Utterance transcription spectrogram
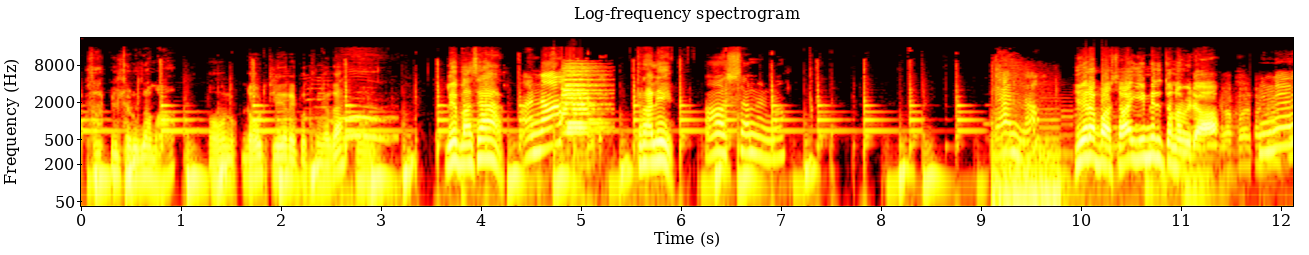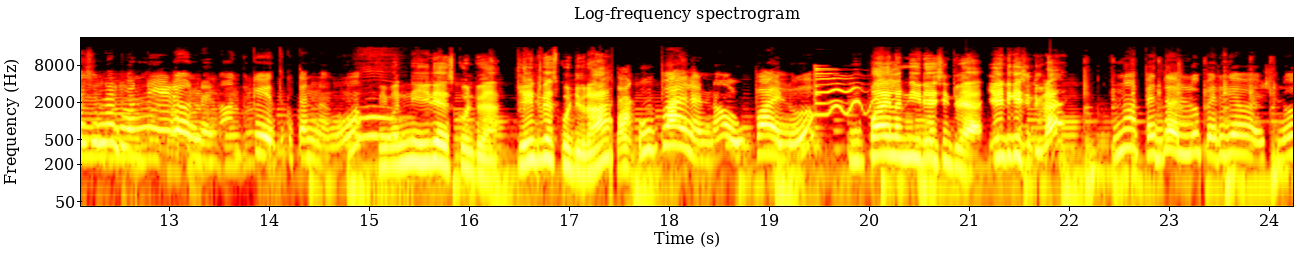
ఒకసారి పిలిచి అడుగుదామా? అవును డౌట్ క్లియర్ అయిపోతుంది కదా? లే బాసా! అన్నా! రాలే. ఆ, వస్తానన్నా. ఏ అన్నా? ఏరా ఎదుగుతున్నావు నిన్న ఈడే ఉన్నాయి. అందుకే ఎత్తుకుతున్నాను. ఇవన్నీ ఈడే వేసుకుంటివా? ఏంటి వేసుకుంటివిరా? ఉపాయలన్నా ఉపాయలు. ఉపాయాలన్నీ ఈడే వేసింటివా? ఏంటికి వేసింటివిరా? నా పెద్దోళ్ళు పెరిగే వయసులో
